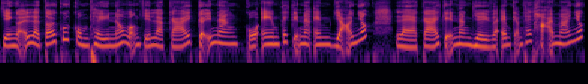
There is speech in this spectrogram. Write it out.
Chị nghĩ là tới cuối cùng thì nó vẫn chỉ là cái kỹ năng của em, cái kỹ năng em giỏi nhất, là cái kỹ năng gì và em cảm thấy thoải mái nhất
